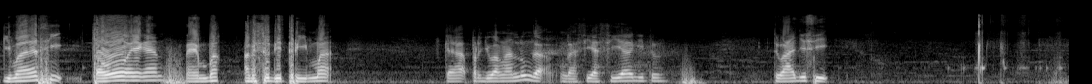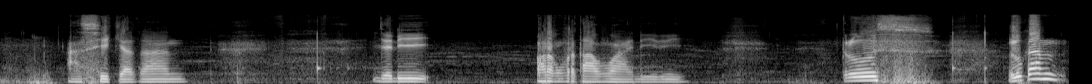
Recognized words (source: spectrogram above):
Gimana sih cowok ya kan? Nembak habis itu diterima. Kayak perjuangan lu nggak nggak sia-sia gitu. Itu aja sih. Asik ya kan? Jadi orang pertama di ini. Terus lu kan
